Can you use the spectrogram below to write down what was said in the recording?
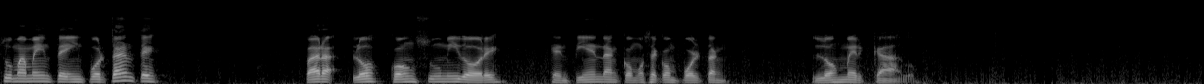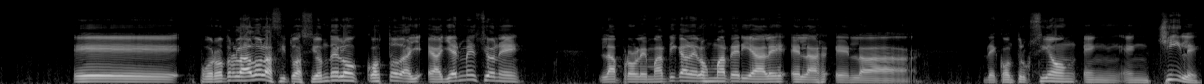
sumamente importante para los consumidores que entiendan cómo se comportan los mercados. Eh, por otro lado, la situación de los costos. ayer, mencioné la problemática de los materiales en la, en la de construcción en, en Chile.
